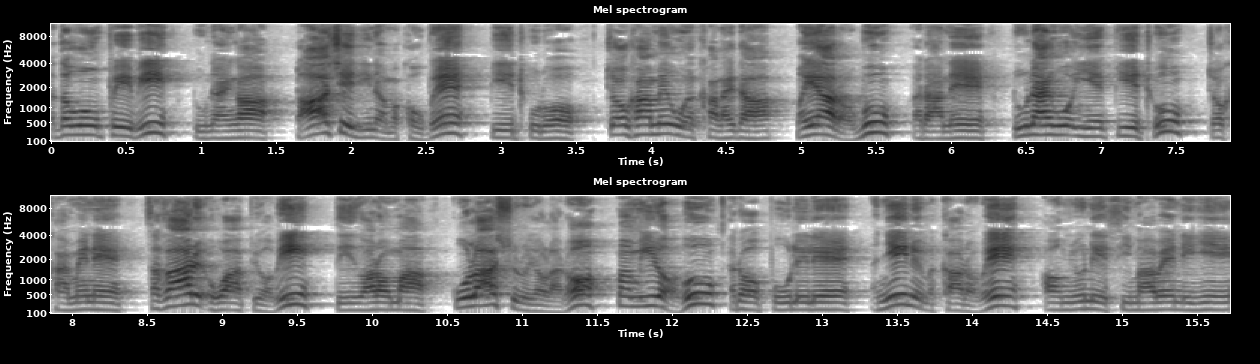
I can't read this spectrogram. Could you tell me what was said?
အတုံးပေးပြီးလူနိုင်ကဓာတ်ရှိကြီးနဲ့မခုတ်ပဲပြေးထိုးတော့ကြော်ခါမင်းဝင်ခါလိုက်တာမရတော့ဘူးအဲ့ဒါနဲ့လူနိုင်ကိုအရင်ပြေးထူကြော်ခါမင်းနဲ့စကားတွေအဝပြောပြီးတည်သွားတော့မှကိုလားရှူလို့ရောက်လာတော့မှန်ပြီးတော့ဘူးအဲ့တော့ပိုးလေးလည်းအငိမ့်တွေမကတော့ပဲအောင်မျိုးနေစီမှာပဲနေရင်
